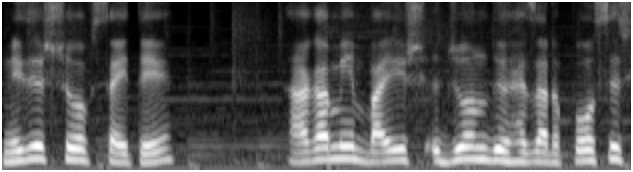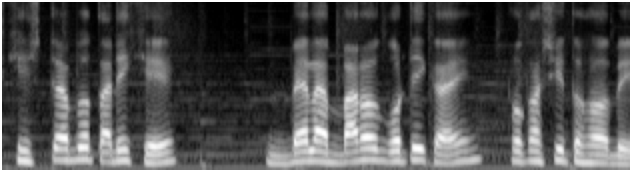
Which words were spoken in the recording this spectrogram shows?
নিজস্ব ওয়েবসাইটে আগামী বাইশ জুন দুই হাজার পঁচিশ খ্রিস্টাব্দ তারিখে বেলা বারো ঘটিকায় প্রকাশিত হবে।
